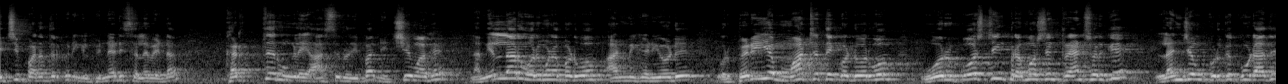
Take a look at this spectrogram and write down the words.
எச்சி படத்திற்கும் நீங்கள் பின்னாடி செல்ல வேண்டாம். கர்த்தர் உங்களை ஆசீர்வதிப்பார். நிச்சயமாக நாம் எல்லாரும் ஒருமனப்படுவோம். ஆன்மீக அணியோடு ஒரு பெரிய மாற்றத்தை கொண்டு வருவோம். ஒரு போஸ்டிங் ப்ரமோஷன் டிரான்ஸ்ஃபருக்கு லஞ்சம் கொடுக்கக்கூடாது.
